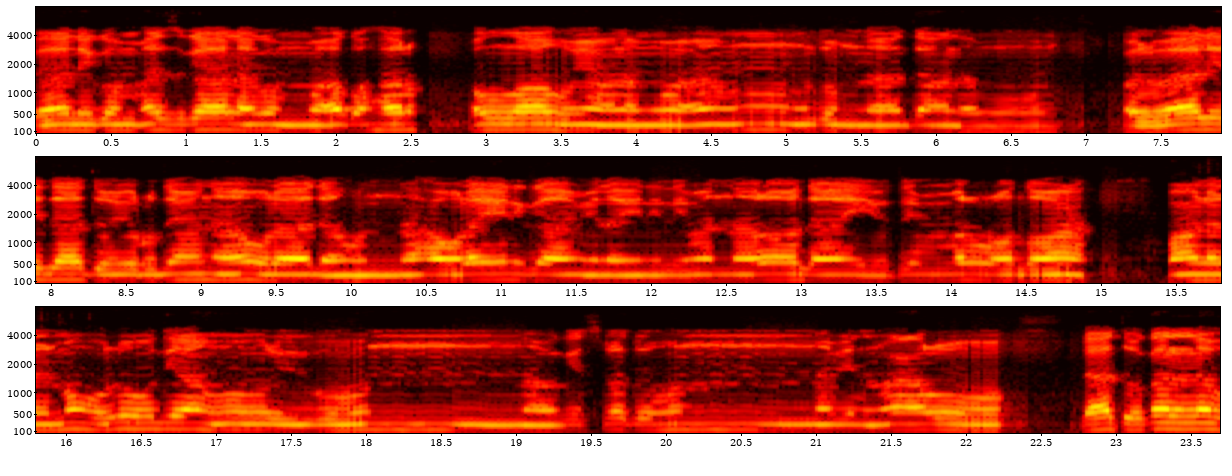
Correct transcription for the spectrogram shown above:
ذلكم أزكى لكم وأطهر. والله يعلم وأنتم لا تعلمون. والوالدات يرضعن أولادهن حولين كاملين لمن أراد أن يتم الرضاعة. وعلى المولود له رزقهن وكسوتهن بالمعروف. لا تكلف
